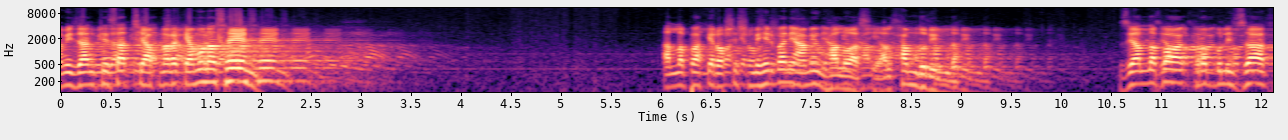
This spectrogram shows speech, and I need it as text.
আমি জানতে চাচ্ছি আপনারা কেমন আছেন? আল্লাহ পাকের অশেষ মেহেরবানি আমি ভালো আছি, আলহামদুলিল্লাহ। যে আল্লাহ পাক রব্বুল ইজ্জাত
